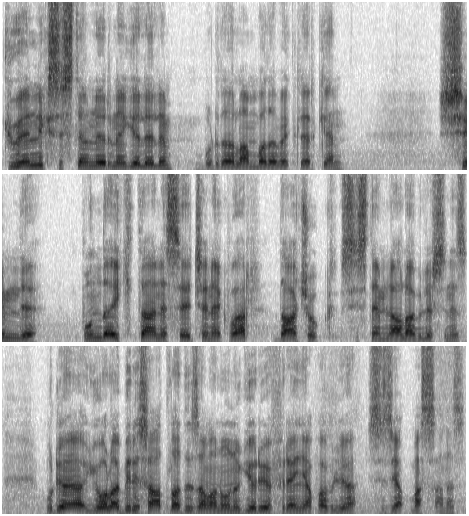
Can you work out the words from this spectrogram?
Güvenlik sistemlerine gelelim. Burada lambada beklerken. Şimdi bunda iki tane seçenek var. Daha çok sistemle alabilirsiniz. Buraya yola birisi atladığı zaman onu görüyor fren yapabiliyor. Siz yapmazsanız.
